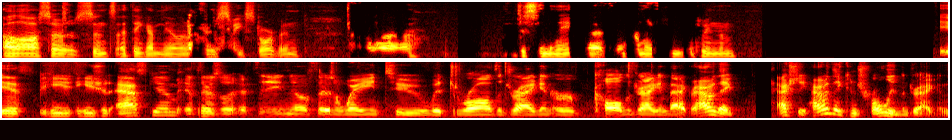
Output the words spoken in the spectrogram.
I'll also, since I think I'm the only one who speaks Dwarven, uh, disseminate that information between them if he he should ask him if there's a if they know if there's a way to withdraw the dragon or call the dragon back or how are they actually how are they controlling the dragon?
